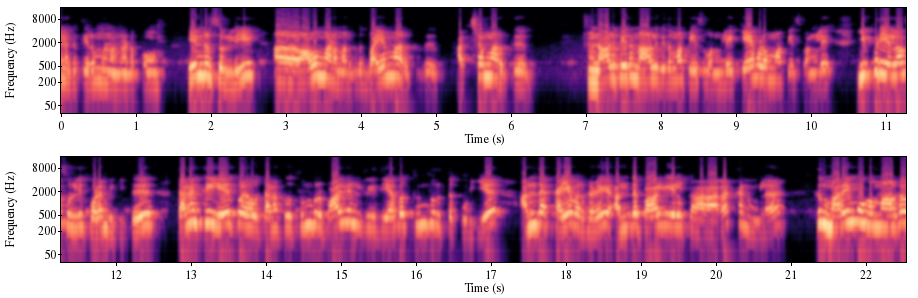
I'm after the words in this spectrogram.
எனக்கு திருமணம் நடக்கும்? என்று சொல்லி அவமானமா இருக்குது பயமா இருக்குது அச்சமா இருக்கு. நாலு பேரும் நாலு விதமா பேசுவாங்களே கேவலமா பேசுவாங்களே இப்படி எல்லாம் சொல்லி புலம்பிக்கிட்டு தனக்கு ஏற்ப தனக்கு துன்புறு பாலியல் ரீதியாக துன்புறுத்தக்கூடிய அந்த கயவர்களை அந்த பாலியல் க- அரக்கன்களுக்கு மறைமுகமாக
